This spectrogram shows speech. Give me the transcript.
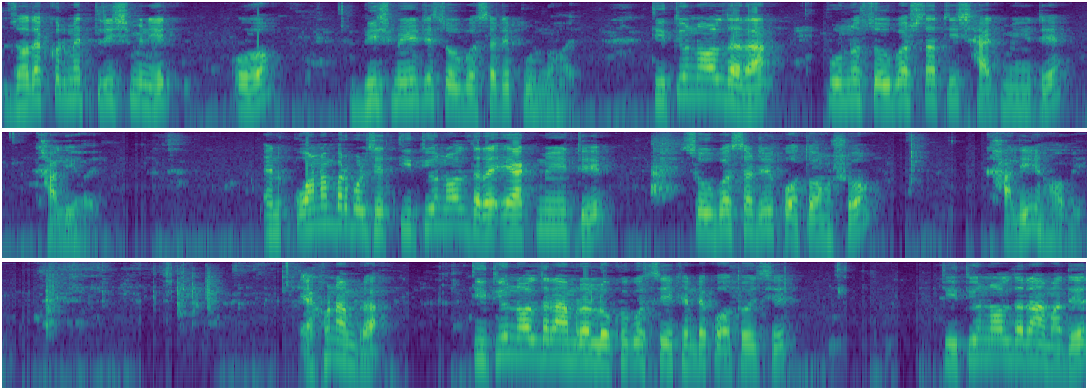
যথাক্রমে ত্রিশ মিনিট ও বিশ মিনিটে চৌবাচ্চাটি পূর্ণ হয়। তৃতীয় নল দ্বারা পূর্ণ চৌবাচ্চাটি ষাট মিনিটে খালি হয়। অ্যান্ড ক নাম্বার বলছে, তৃতীয় নল দ্বারা এক মিনিটে চৌবাচ্চাটির কত অংশ খালি হবে? এখন আমরা তৃতীয় নল দ্বারা আমরা লক্ষ্য করছি এখানটা কত হয়েছে? তৃতীয় নল দ্বারা আমাদের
